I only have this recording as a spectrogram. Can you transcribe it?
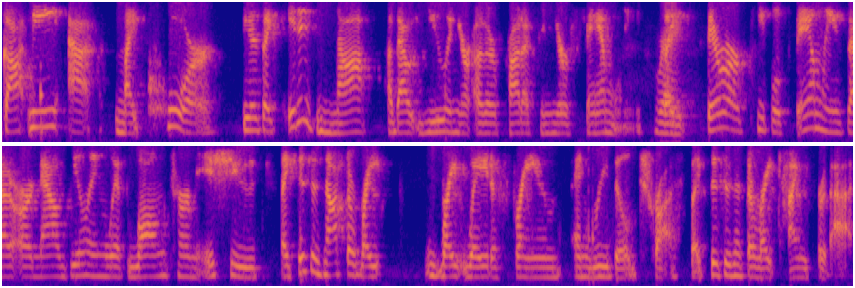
Got me at my core because like it is not about you and your other products and your family. Right. Like there are people's families that are now dealing with long-term issues. Like this is not the right right way to frame and rebuild trust. Like this isn't the right time for that.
